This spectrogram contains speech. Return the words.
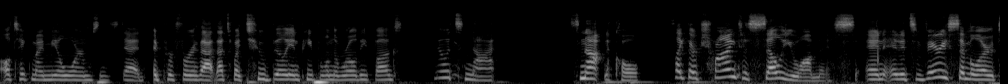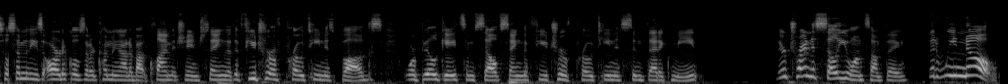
I'll take my mealworms instead? I prefer that. That's why 2 billion people in the world eat bugs? No, it's not. It's not, Nicole. It's like they're trying to sell you on this. And, and it's very similar to some of these articles that are coming out about climate change saying that the future of protein is bugs, or Bill Gates himself saying the future of protein is synthetic meat. They're trying to sell you on something that we know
